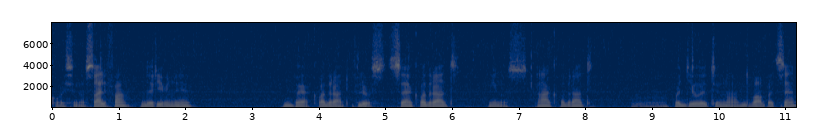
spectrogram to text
косинус альфа дорівнює b квадрат плюс c квадрат мінус а квадрат поділити на 2bc.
